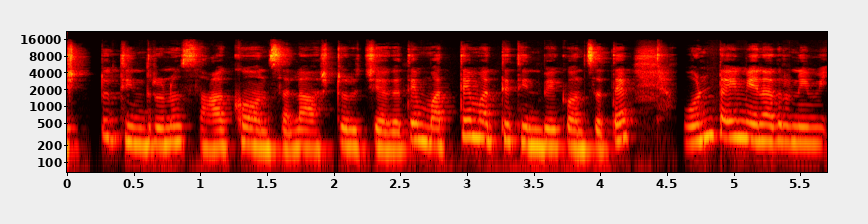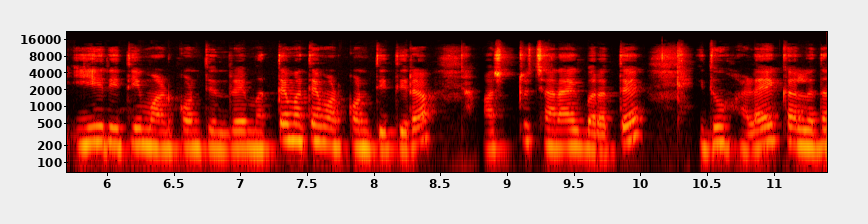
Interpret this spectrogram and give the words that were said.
ಎಷ್ಟು ತಿಂದ್ರೂ ಸಾಕು ಅನ್ಸಲ್ಲ, ಅಷ್ಟು ರುಚಿಯಾಗುತ್ತೆ ಮತ್ತೆ ಮತ್ತೆ ತಿನ್ನಬೇಕು ಅನಿಸುತ್ತೆ. ಒನ್ ಟೈಮ್ ಏನಾದರೂ ನೀವು ಈ ರೀತಿ ಮಾಡ್ಕೊಂಡು ತಿಂದರೆ, ಮತ್ತೆ ಮತ್ತೆ ಮಾಡ್ಕೊಂಡು ತಿಂತೀರಾ, ಅಷ್ಟು ಚೆನ್ನಾಗಿ ಬರುತ್ತೆ. ಇದು ಹಳೆ ಕಾಲದ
